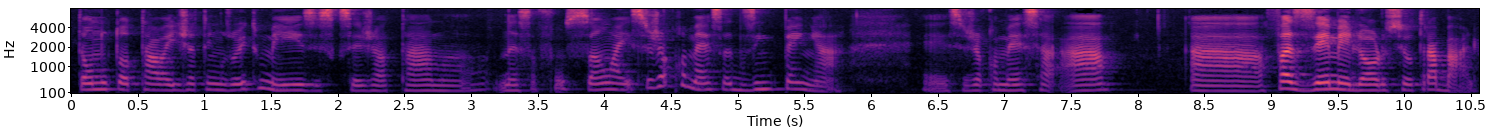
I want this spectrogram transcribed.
Então, no total aí já tem uns oito meses que você já tá na, nessa função, aí você já começa a desempenhar, é, você já começa a, a fazer melhor o seu trabalho.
